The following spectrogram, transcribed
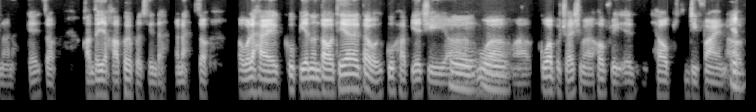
nhiên là cái so còn đây là purpose hiện đó nè, so 我哋系估别人到啲都估下别字啊，我啊估不出嚟嘛。Hopefully it helps define. It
